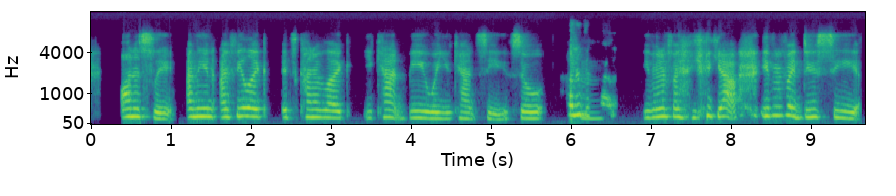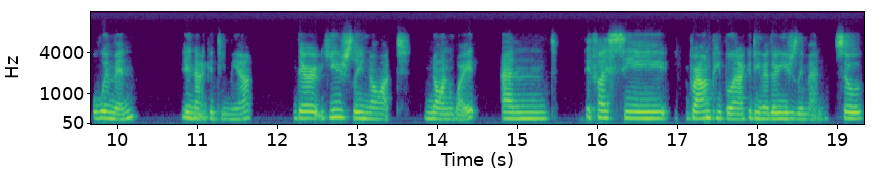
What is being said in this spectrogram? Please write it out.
honestly i mean i feel like it's kind of like you can't be what you can't see so 100%. Mm, even if i yeah even if i do see women in mm-hmm. academia they're usually not non-white and if i see brown people in academia they're usually men so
